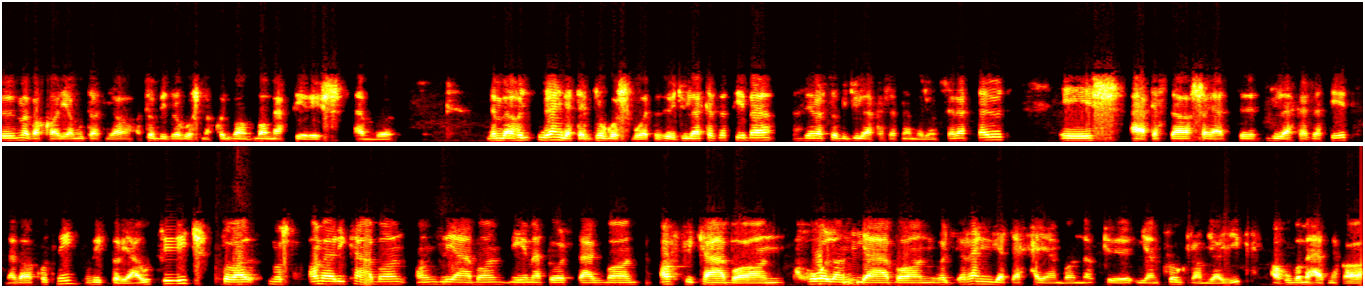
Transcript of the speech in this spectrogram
Ő meg akarja mutatni a, a többi drogosnak, hogy van, van megtérés ebből. De mivel, hogy rengeteg drogos volt az ő gyülekezetében, azért a többi gyülekezet nem nagyon szerette őt, és elkezdte a saját gyülekezetét megalkotni, a Victoria Outreach. Szóval most Amerikában, Angliában, Németországban, Afrikában, Hollandiában, hogy rengeteg helyen vannak ilyen programjaik, ahova mehetnek a,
